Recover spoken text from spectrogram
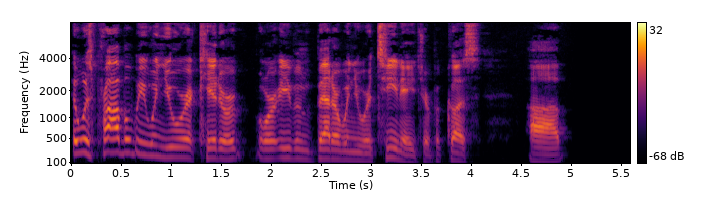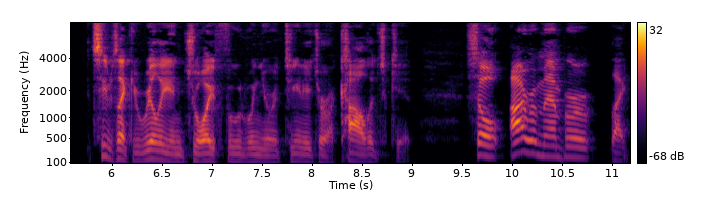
It was probably when you were a kid, or, or even better when you were a teenager, because uh, it seems like you really enjoy food when you're a teenager or a college kid. So I remember like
